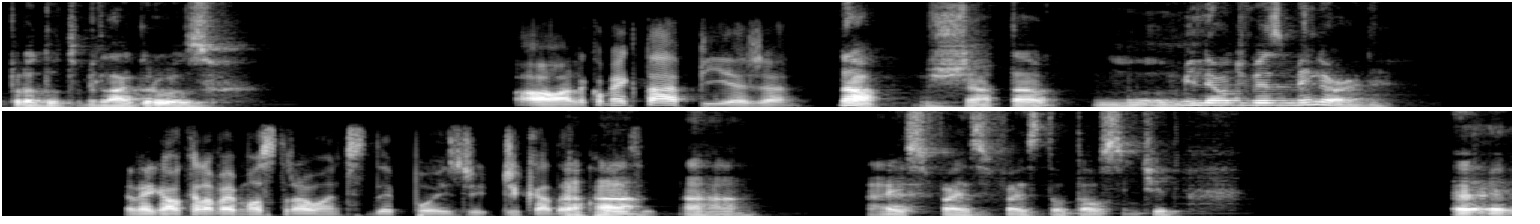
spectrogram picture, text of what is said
produto milagroso. Ó, olha como é que tá a pia já. Não, já tá um milhão de vezes melhor, né? É legal que ela vai mostrar o antes e depois de, de cada Aham, coisa. aham. Ah, isso faz, faz total sentido. É, é,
